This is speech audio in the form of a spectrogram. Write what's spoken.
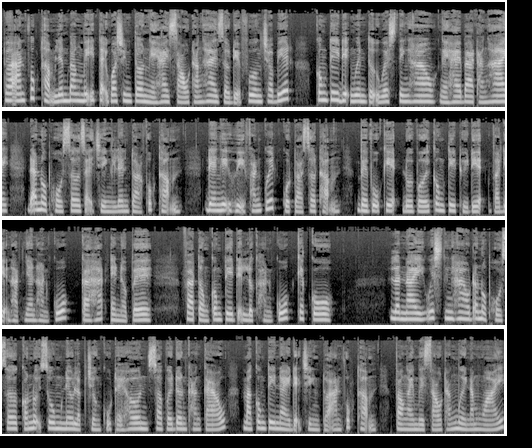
Tòa án phúc thẩm Liên bang Mỹ tại Washington ngày 26 tháng 2 giờ địa phương cho biết công ty điện nguyên tử Westinghouse ngày 23 tháng 2 đã nộp hồ sơ giải trình lên tòa phúc thẩm, đề nghị hủy phán quyết của tòa sơ thẩm về vụ kiện đối với công ty thủy điện và điện hạt nhân Hàn Quốc KHNP và Tổng công ty điện lực Hàn Quốc KEPCO. Lần này, Westinghouse đã nộp hồ sơ có nội dung nêu lập trường cụ thể hơn so với đơn kháng cáo mà công ty này đệ trình tòa án phúc thẩm vào ngày 16 tháng 10 năm ngoái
